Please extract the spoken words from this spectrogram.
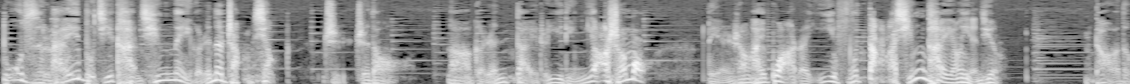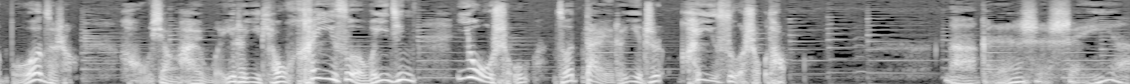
独子来不及看清那个人的长相，只知道那个人戴着一顶鸭舌帽，脸上还挂着一副大型太阳眼镜，他的脖子上。好像还围着一条黑色围巾，右手则戴着一只黑色手套。那个人是谁呀？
